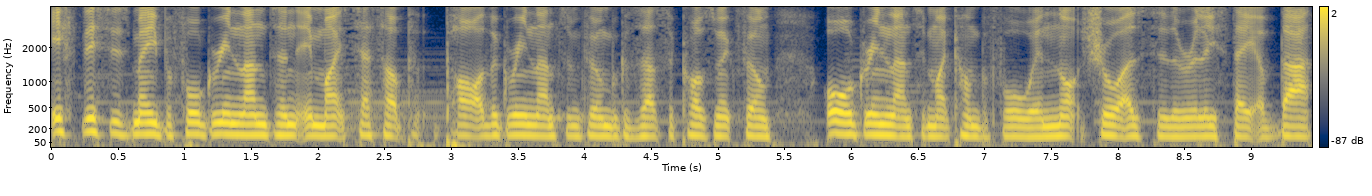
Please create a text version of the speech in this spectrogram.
if this is made before Green Lantern it might set up part of the Green Lantern film because that's a cosmic film or Green Lantern might come before we're not sure as to the release date of that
